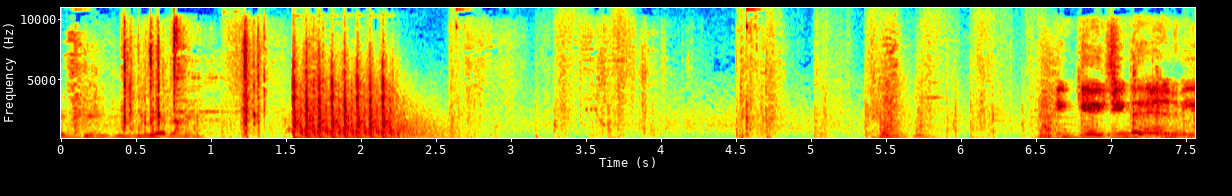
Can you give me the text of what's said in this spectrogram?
Engaging the enemies. Engaging the enemy.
